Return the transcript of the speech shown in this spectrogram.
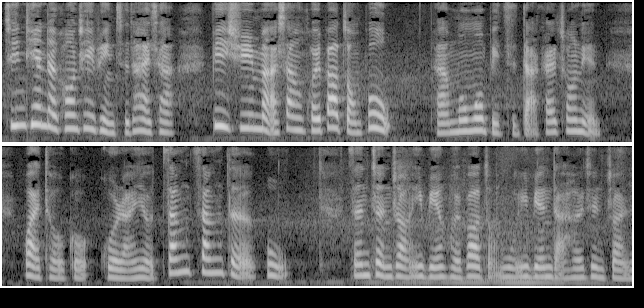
今天的空气品质太差，必须马上回报总部。他摸摸鼻子，打开窗帘，外头果果然有脏脏的雾。曾正壮一边回报总部，一边打呵欠，转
